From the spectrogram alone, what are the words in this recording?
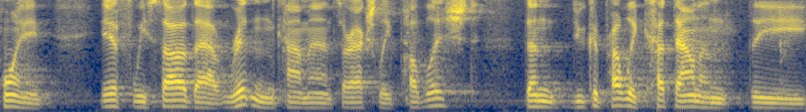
point, if we saw that written comments are actually published, then you could probably cut down on the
